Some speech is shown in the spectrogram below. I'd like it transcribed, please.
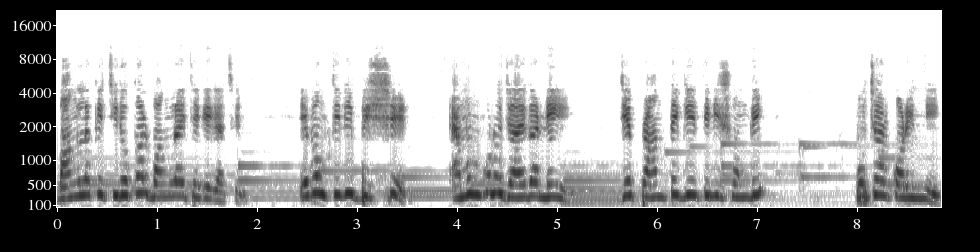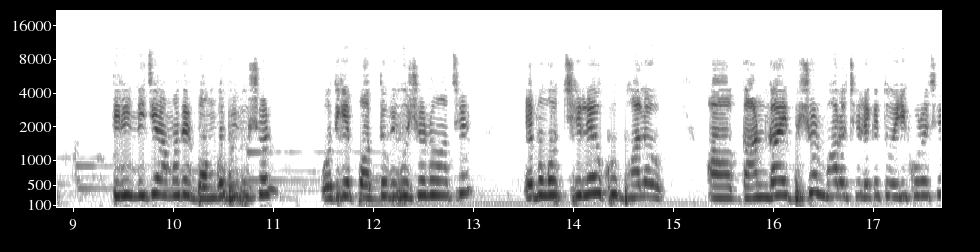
বাংলাকে চিরকাল বাংলায় থেকে গেছেন। এবং তিনি বিশ্বের এমন কোনো জায়গা নেই যে প্রান্তে গিয়ে তিনি সংগীত প্রচার করেননি। তিনি নিজে আমাদের বঙ্গবিভূষণ, ওদিকে পদ্মবিভূষণও আছে, এবং ওর ছেলেও খুব ভালো গান গায়, ভীষণ ভালো ছেলেকে তৈরি করেছে।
